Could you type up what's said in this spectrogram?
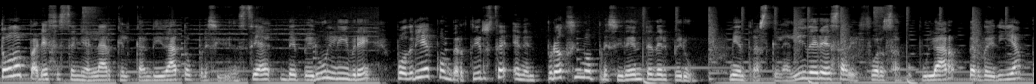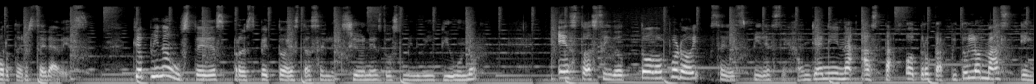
todo parece señalar que el candidato presidencial de Perú Libre podría convertirse en el próximo presidente del Perú, mientras que la lideresa de Fuerza Popular perdería por tercera vez. ¿Qué opinan ustedes respecto a estas elecciones 2021? Esto ha sido todo por hoy. Se despide Sejan Yanina hasta otro capítulo más en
